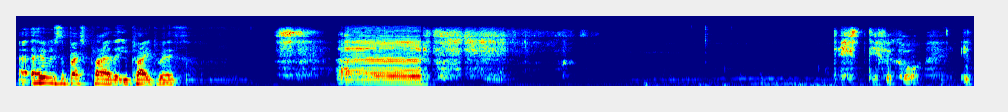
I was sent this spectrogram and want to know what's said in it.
Uh, who was the best player that you played with? Uh, it's difficult. It,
